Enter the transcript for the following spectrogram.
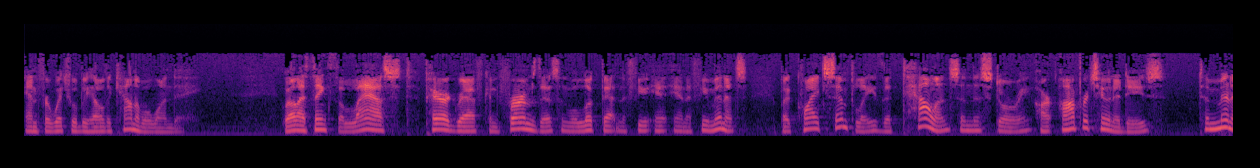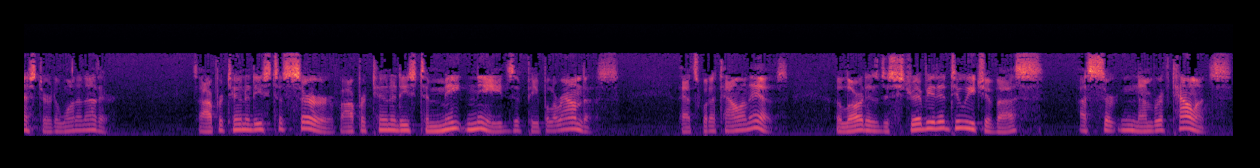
and for which we'll be held accountable one day? Well, I think the last paragraph confirms this, and we'll look at that in a few in a few minutes. But quite simply, the talents in this story are opportunities to minister to one another. It's opportunities to serve, opportunities to meet needs of people around us. That's what a talent is. The Lord has distributed to each of us a certain number of talents.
